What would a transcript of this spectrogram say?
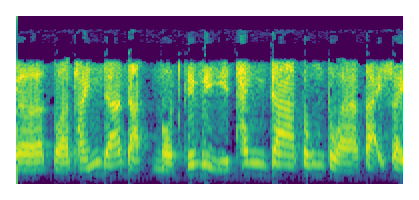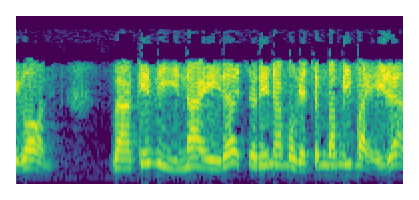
uh, tòa thánh đã đặt một cái vị thanh tra tông tòa tại Sài Gòn. Và cái vị này đó cho đến năm 1957 đó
